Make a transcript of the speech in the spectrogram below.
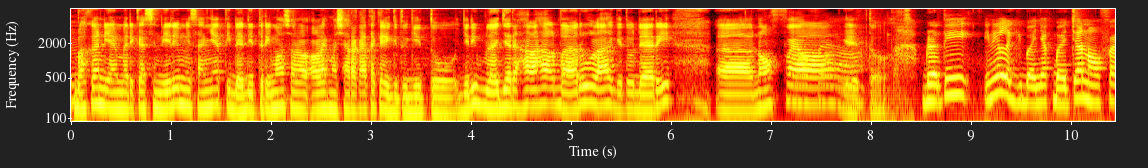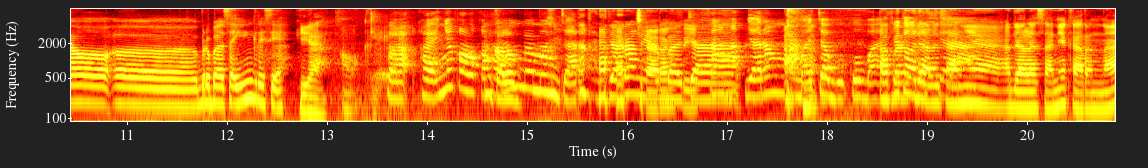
bahkan di Amerika sendiri misalnya tidak diterima oleh, masyarakatnya kayak gitu-gitu jadi belajar hal-hal baru lah gitu dari eh, novel, gitu Berarti ini lagi banyak baca novel eh, berbahasa Inggris ya? iya Oke. Ka- kayaknya kalau Kalau- memang jarang Jarang, Jarang ya sih. baca. sangat jarang membaca buku bahasa tapi itu ada alasannya ada alasannya karena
